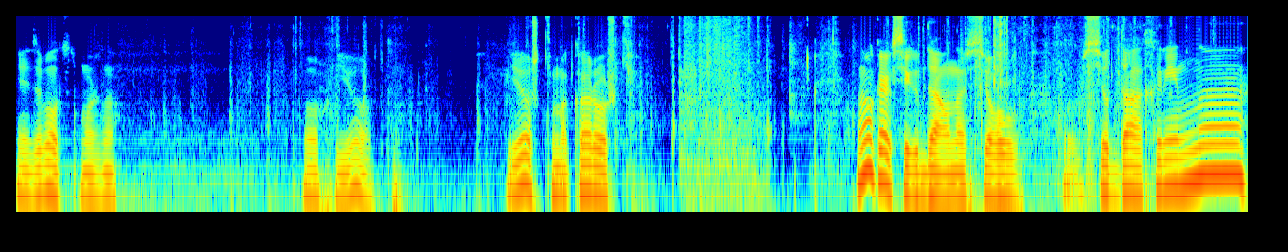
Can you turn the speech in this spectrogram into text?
Я забыл, тут можно. Ох, ёпт. Ёшки макарошки. Ну, как всегда, у нас все, все до хрена,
